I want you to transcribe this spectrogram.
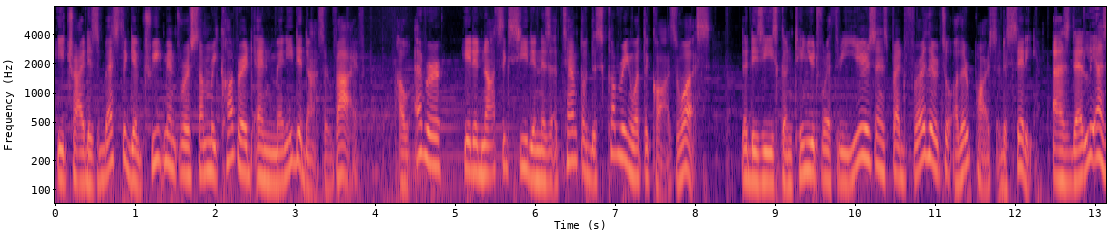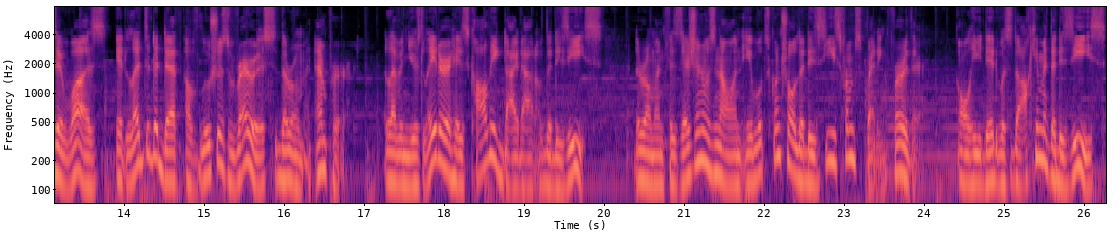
he tried his best to give treatment where some recovered and many did not survive. However, he did not succeed in his attempt of discovering what the cause was. The disease continued for three years and spread further to other parts of the city. As deadly as it was, it led to the death of Lucius Verus, the Roman emperor. Eleven years later, his colleague died out of the disease. The Roman physician was now unable to control the disease from spreading further. All he did was document the disease,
